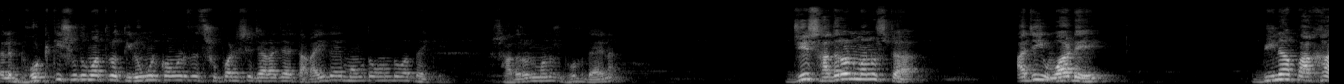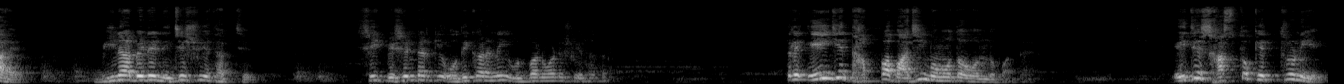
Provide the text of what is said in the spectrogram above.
তাহলে ভোট কি শুধুমাত্র তৃণমূল কংগ্রেসের সুপারিশে যারা যায়, তারাই দেয় মমতা বন্দ্যোপাধ্যায়কে? সাধারণ মানুষ ভোট দেয় না। যে সাধারণ মানুষটা আজ এই ওয়ার্ডে বিনা পাখায়, বিনা বেডে নিচে শুয়ে থাকছে, সেই পেশেন্টার কি অধিকার নেই উডবান ওয়ার্ডে শুয়ে থাকার? তাহলে এই যে ধাপ্পাবাজি মমতা বন্দ্যোপাধ্যায় এই যে স্বাস্থ্য ক্ষেত্র নিয়ে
